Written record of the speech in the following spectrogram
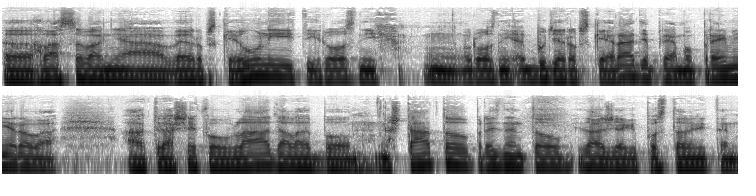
hlasovania v Európskej únii, tých rôznych, m, rôznych, buď Európskej rade, priamo premiérov a, a teda šéfov vlád, alebo štátov, prezidentov, záleží, ak je postavený ten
